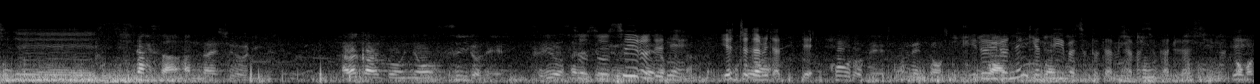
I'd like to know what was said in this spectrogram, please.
じです。西渚案内所より荒川沿いの水路で釣りをさそうれているそう水路でね2名の方やっちゃダメだって。航路で船のいろいろねやっていい場所とダメな場所があるらしいのでご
